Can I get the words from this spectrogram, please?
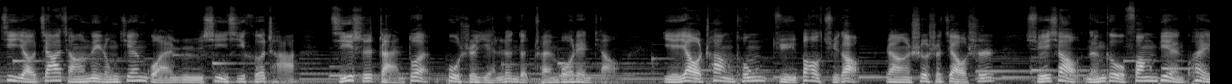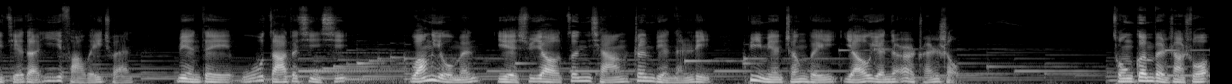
既要加强内容监管与信息核查，及时斩断不实言论的传播链条，也要畅通举报渠道，让涉事教师、学校能够方便快捷地依法维权。面对无杂的信息，网友们也需要增强甄别能力，避免成为谣言的二传手。从根本上说，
